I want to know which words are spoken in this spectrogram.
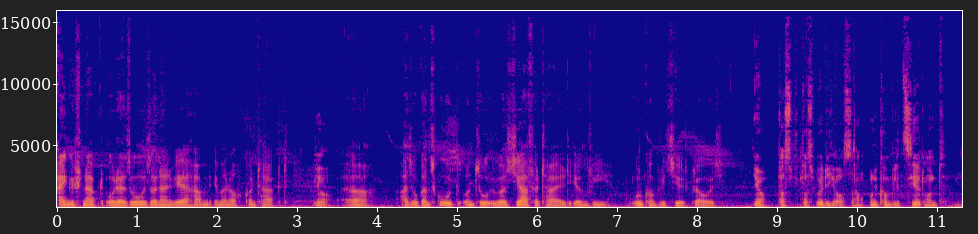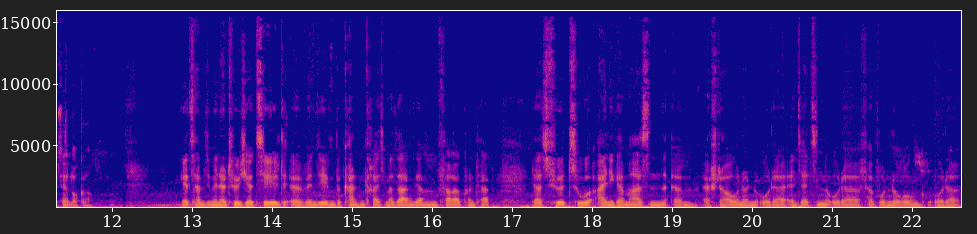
eingeschnappt oder so, sondern wir haben immer noch Kontakt. Ja. Äh, also ganz gut und so übers Jahr verteilt irgendwie. Unkompliziert, glaube ich. Ja, das, das würde ich auch sagen. Unkompliziert und sehr locker. Jetzt haben Sie mir natürlich erzählt, äh, wenn Sie im Bekanntenkreis mal sagen, Sie haben einen Pfarrerkontakt, das führt zu einigermaßen ähm, Erstaunen oder Entsetzen oder Verwunderung oder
